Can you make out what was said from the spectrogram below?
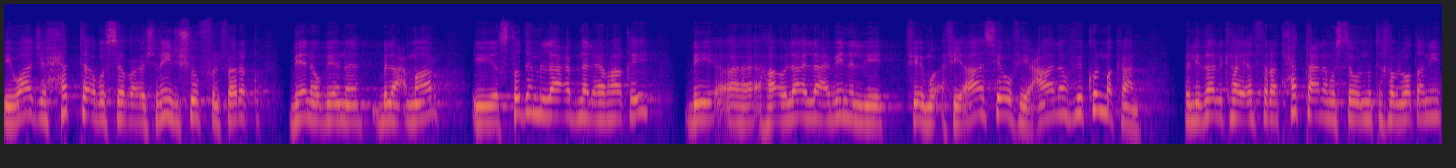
يواجه حتى أبو 27 يشوف الفرق بينه وبينه بالأعمار. يصطدم لاعبنا العراقي. بهؤلاء اللاعبين اللي في في آسيا وفي عالم وفي كل مكان. فلذلك هاي أثرت حتى على مستوى المنتخب الوطني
